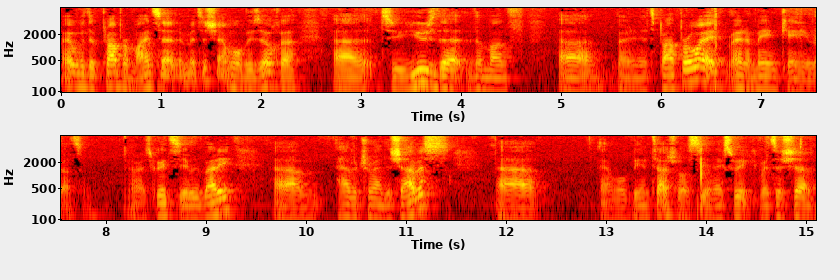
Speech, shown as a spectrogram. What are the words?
right, with the proper mindset, and Mitzvah Shem will be Zocha uh, to use the, the month uh, in its proper way, right, a main Kani Ratzim. All right, it's great to see everybody. Um, have a tremendous Shabbos, uh, and we'll be in touch. We'll see you next week. Mitzvah.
